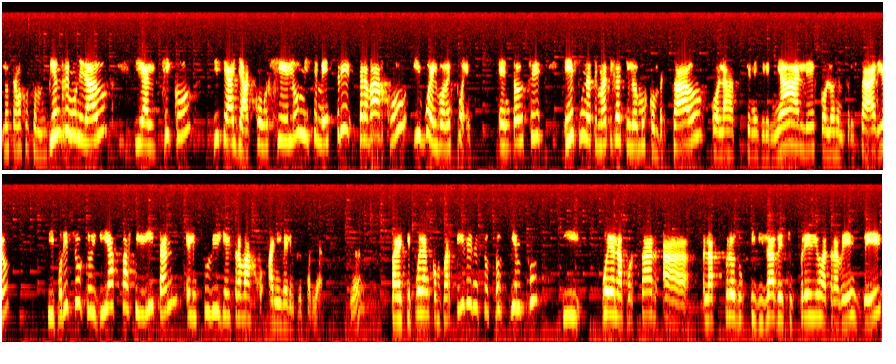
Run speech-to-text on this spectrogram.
los trabajos son bien remunerados y al chico dice, ah, ya, congelo mi semestre, trabajo y vuelvo después. Entonces, es una temática que lo hemos conversado con las acciones gremiales, con los empresarios, y por eso que hoy día facilitan el estudio y el trabajo a nivel empresarial, para que puedan compartir en estos dos tiempos y puedan aportar a la productividad de sus predios a través de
